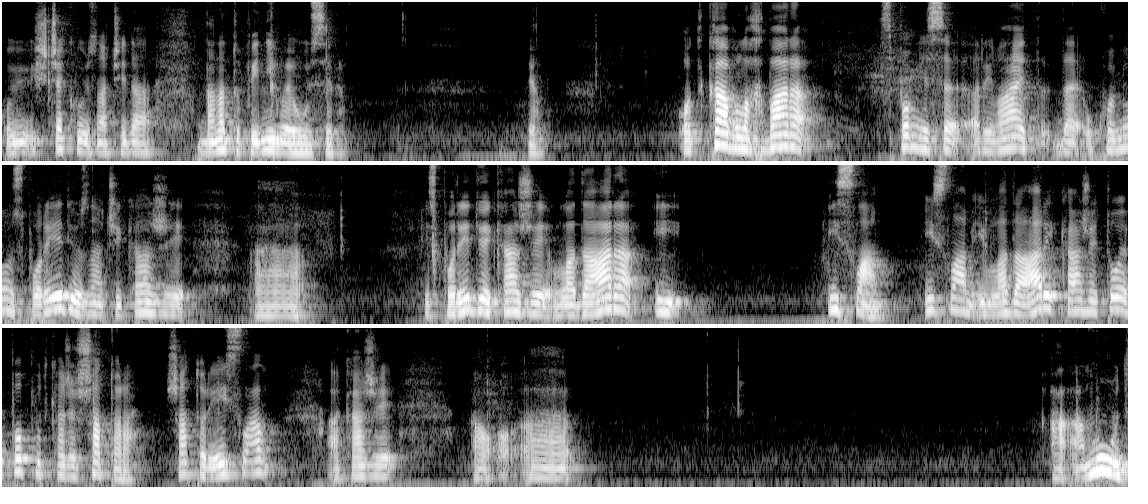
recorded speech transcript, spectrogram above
koju iščekuju, znači da, da natopi njihove usjeve. Jel? Od Kabul Ahbara spominje se rivajet da u kojem je on sporedio, znači kaže, e, a, isporedio je, kaže, vladara i islam, islam i vladari, kaže, to je poput, kaže, šatora. Šator je islam, a kaže, a, a, a amud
